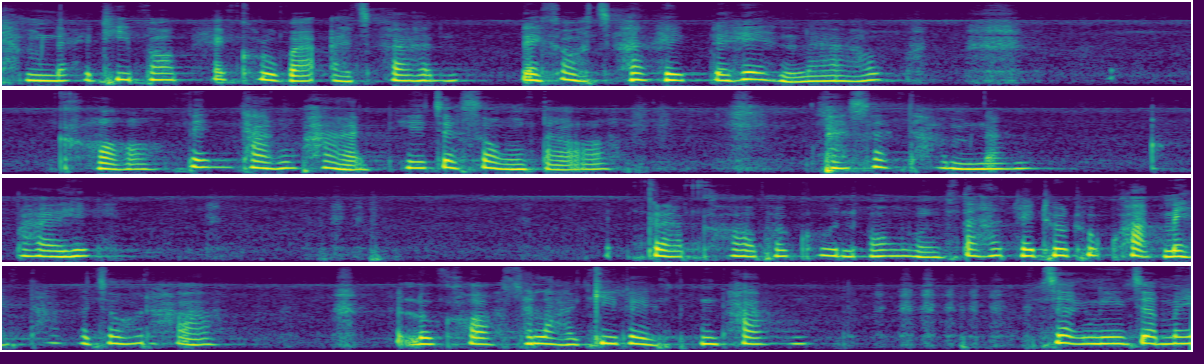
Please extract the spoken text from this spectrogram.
ทำได้ที่พ่อแม่ครูบาอาจารย์ได้เข้าใจได้เห็นแล้ว ขอเป็นทางผ่านที่จะส่งต่อพระสัธรรมนั้นออกไป กราบขอพระคุณองค์หลวงตาในทุกๆความเมตตาเจ้าค่ะ ลูกขอสละกิเลสเป็นทางจากนี้จะไม่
